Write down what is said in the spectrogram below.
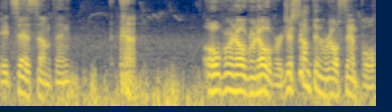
it says something over and over and over, just something real simple.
